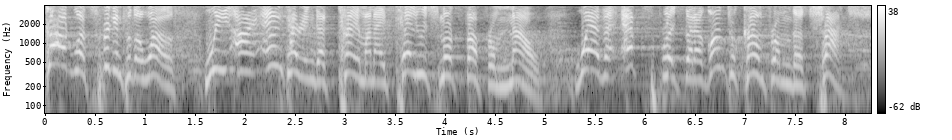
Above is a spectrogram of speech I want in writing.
God was speaking to the world. We are entering a time, and I tell you, it's not far from now, where the exploits that are going to come from the church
